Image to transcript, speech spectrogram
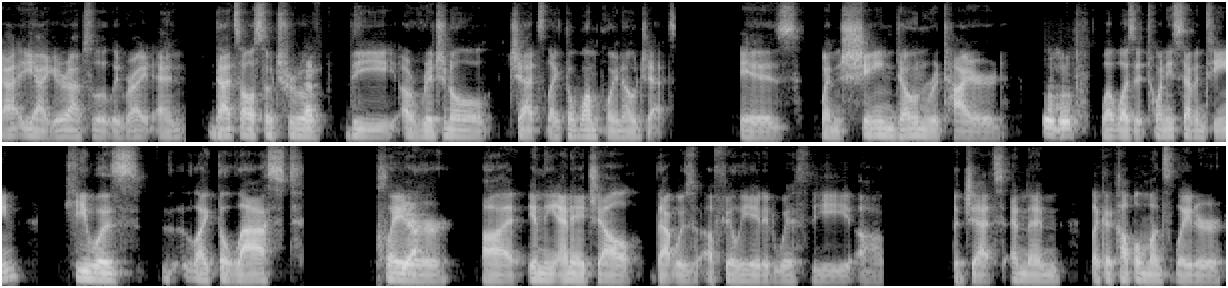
uh, yeah you're absolutely right and that's also true of the original jets like the 1.0 jets is when shane doan retired Mhm. what was it 2017 he was like the last player uh, in the nhl that was affiliated with the um, the jets and then like a couple months later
